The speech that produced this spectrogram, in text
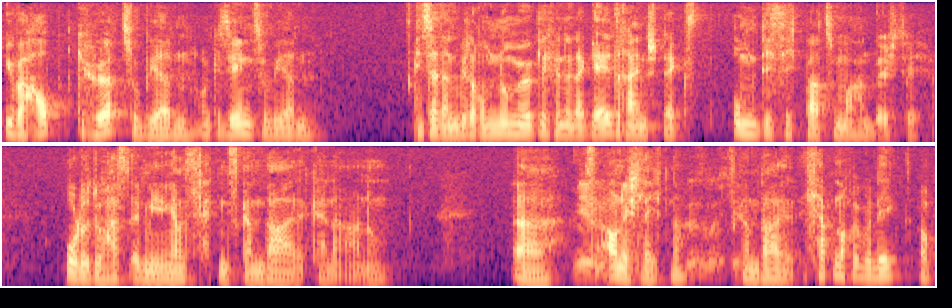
überhaupt gehört zu werden und gesehen zu werden. Ist ja dann wiederum nur möglich, wenn du da Geld reinsteckst, um dich sichtbar zu machen. Richtig. Oder du hast irgendwie einen ganz fetten Skandal, keine Ahnung. Äh, ist auch nicht schlecht, ne? Skandal. Ich habe noch überlegt, ob.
